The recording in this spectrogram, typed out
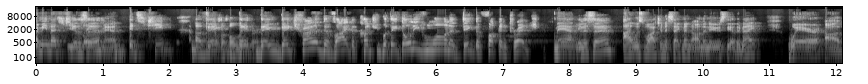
I mean, that's You cheap labor, man. It's cheap, They, available they, labor. they they try to divide the country, but they don't even want to dig the fucking trench. man, You understand? I was watching a segment on the news the other night where um,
